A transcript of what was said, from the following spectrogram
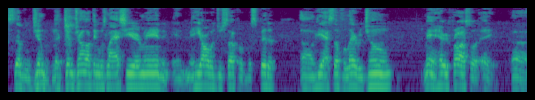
stuff with Jim Mhm. that Jim Jones. I think it was last year, man. And, and man, he always do stuff with, with Spitta. Um, he had stuff with Larry June. Man, Harry Fraud, or hey, uh,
